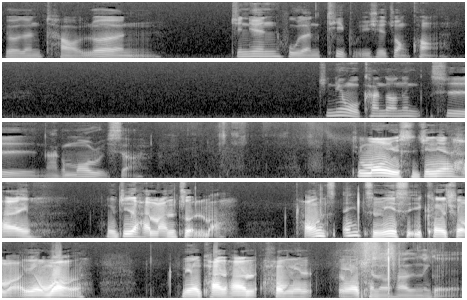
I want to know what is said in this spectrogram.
有人讨论今天湖人替补一些状况。今天我看到那个是哪个 Morris 啊？就 Morris 今天还，我记得还蛮准的吧？好像哎，只 miss 一颗球嘛，因为我忘了，没有看他后面，没有看到他的那个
